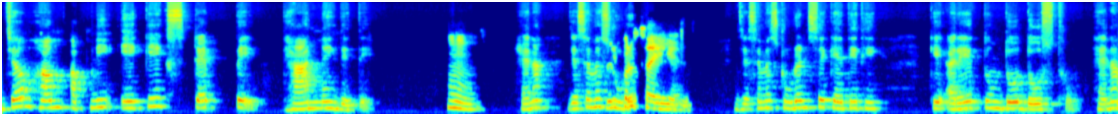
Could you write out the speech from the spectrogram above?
जब हम अपनी एक एक स्टेप पे ध्यान नहीं देते। हम्म। है ना? जैसे मैं बिल्कुल सही है। जैसे मैं स्टूडेंट से कहती थी कि अरे तुम दो दोस्त हो है ना?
